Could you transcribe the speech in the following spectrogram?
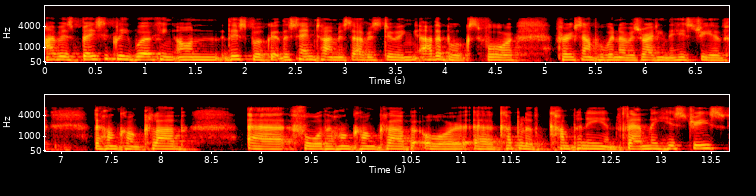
I was basically working on this book at the same time as I was doing other books for, for example, when I was writing the history of the Hong Kong Club. Uh, for the Hong Kong Club, or a couple of company and family histories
